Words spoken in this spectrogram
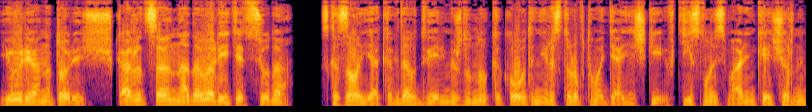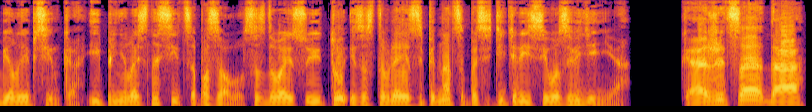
«Юрий Анатольевич, кажется, надо валить отсюда», — сказал я, когда в дверь между ног какого-то нерасторопного дядечки втиснулась маленькая черно-белая псинка и принялась носиться по залу, создавая суету и заставляя запинаться посетителей всего заведения. «Кажется, да.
